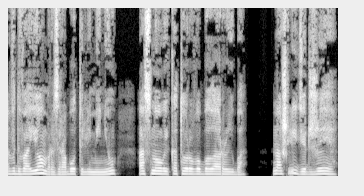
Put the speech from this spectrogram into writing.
Вдвоем разработали меню, основой которого была рыба, нашли диджея.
